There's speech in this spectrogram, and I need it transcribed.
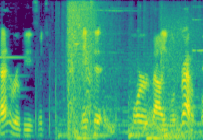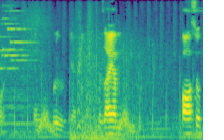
10 rupees, which makes it more valuable to grab, of course, the blue rupee, Because I am also,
